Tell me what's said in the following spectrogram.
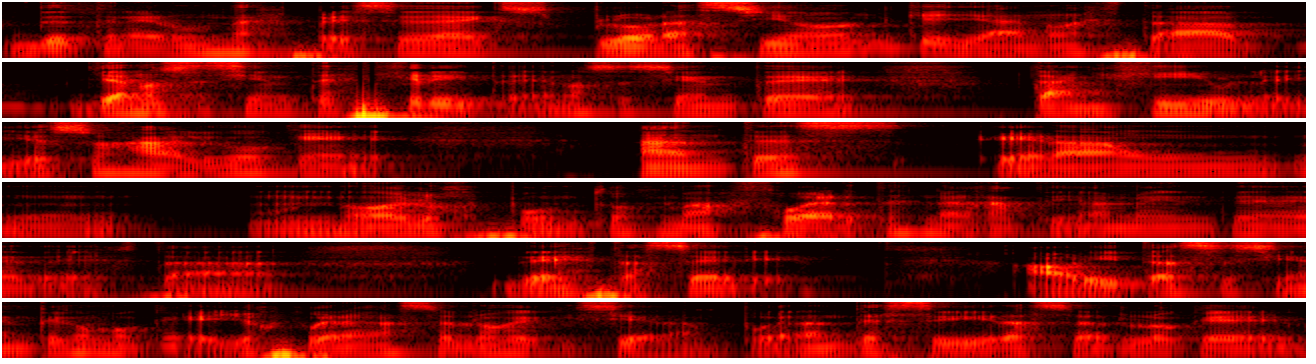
de tener una especie de exploración que ya no está, ya no se siente escrita, ya no se siente tangible. Y eso es algo que antes era un, uno de los puntos más fuertes narrativamente de esta, de esta serie. Ahorita se siente como que ellos pudieran hacer lo que quisieran, pudieran decidir hacer lo que,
